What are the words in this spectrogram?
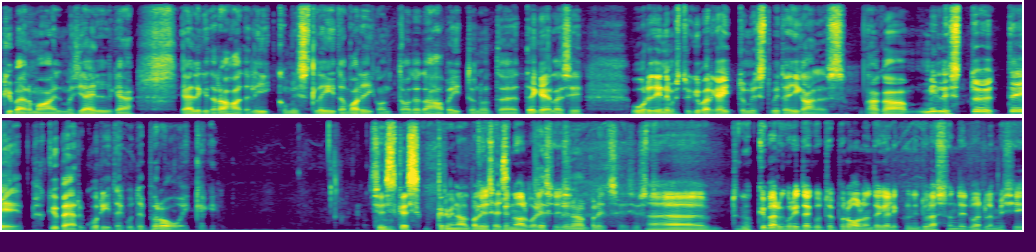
kübermaailmas jälge, jälgida rahade liikumist, leida varikontode taha peitunud äh, tegelasi, uurida inimeste küberkäitumist, mida iganes. aga millist tööd teeb küberkuritegude büroo ikkagi? Siis Keskkriminaalpolitseis? keskkriminaalpolitseis, just äh,. küberkuritegude bürool on tegelikult neid ülesandeid võrdlemisi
